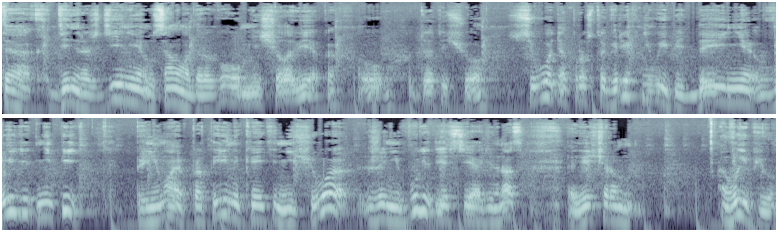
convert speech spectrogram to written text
так, день рождения у самого дорогого мне человека. Ох, да ты чё? Сегодня просто грех не выпить, да и не выйдет не пить. Принимаю протеины, креатин. Ничего же не будет, если я один раз вечером выпью.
